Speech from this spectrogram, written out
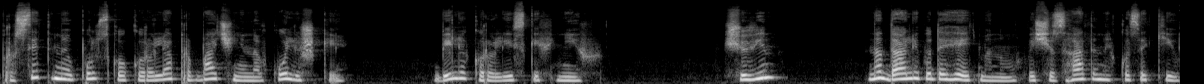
проситиме у польського короля пробачення навколішки біля королівських ніг, що він надалі буде гетьманом вищезгаданих козаків,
